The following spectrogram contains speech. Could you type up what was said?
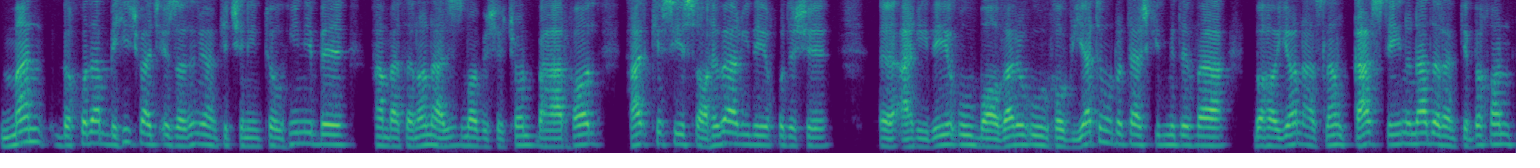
من به خودم به هیچ وجه اجازه نمیدم که چنین توهینی به هموطنان عزیز ما بشه. چون به هر حال هر کسی صاحب عقیده خودشه عقیده او باور او هویت اون رو تشکیل میده و بهایان اصلا قصد اینو ندارن که بخوان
